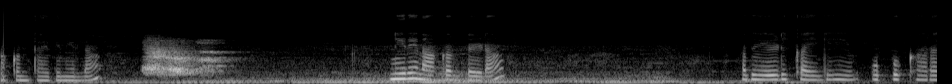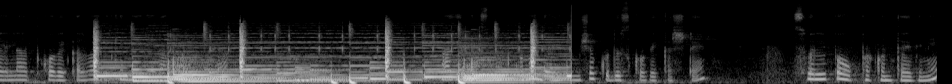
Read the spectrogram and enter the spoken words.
ಹಾಕ್ಕೊತಾ ಇದ್ದೀನಿ ಎಲ್ಲ. ನೀರೇನು ಹಾಕೋದು ಬೇಡ. ಅದು ಏಡಿಕಾಯಿಗೆ ಉಪ್ಪು, ಖಾರ ಎಲ್ಲ ಹತ್ಕೋಬೇಕಲ್ವ? ಅದಕ್ಕೆ ನೀರೇನು ಹಾಕೋದು ಕುದಿಸ್ಕೋಬೇಕಷ್ಟೆ. ಸ್ವಲ್ಪ ಉಪ್ಪು ಹಾಕ್ಕೊತಾ ಇದ್ದೀನಿ.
